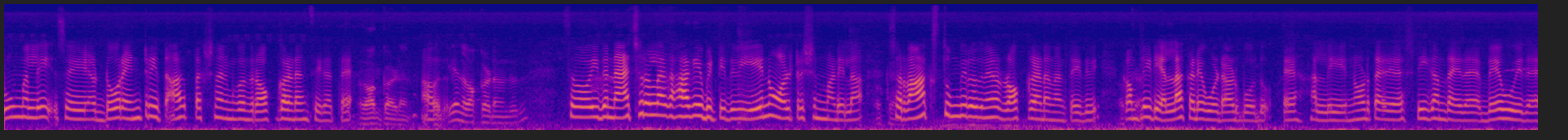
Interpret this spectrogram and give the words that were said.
ರೂಮಲ್ಲಿ ಸೊ ಡೋರ್ ಎಂಟ್ರಿ ಆದ ತಕ್ಷಣ ನಿಮ್ಗೆ ಒಂದು ರಾಕ್ ಗಾರ್ಡನ್ ಸಿಗುತ್ತೆ. ರಾಕ್ ಗಾರ್ಡನ್ ಹೌದು. ರಾಕ್ ಗಾರ್ಡನ್ ಸೊ ಇದು ನ್ಯಾಚುರಲ್ ಆಗಿ ಹಾಗೆ ಬಿಟ್ಟಿದ್ವಿ. ಏನೂ ಆಲ್ಟ್ರೇಷನ್ ಮಾಡಿಲ್ಲ. ಸೊ ರಾಕ್ಸ್ ತುಂಬಿರೋದನ್ನ ರಾಕ್ ಗಾರ್ಡನ್ ಅಂತ ಇದ್ವಿ ಕಂಪ್ಲೀಟ್ ಎಲ್ಲ ಕಡೆ ಓಡಾಡ್ಬೋದು. ಅಲ್ಲಿ ನೋಡ್ತಾ ಇದೆ ಶ್ರೀಗಂಧ ಇದೆ ಬೇವು ಇದೆ.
